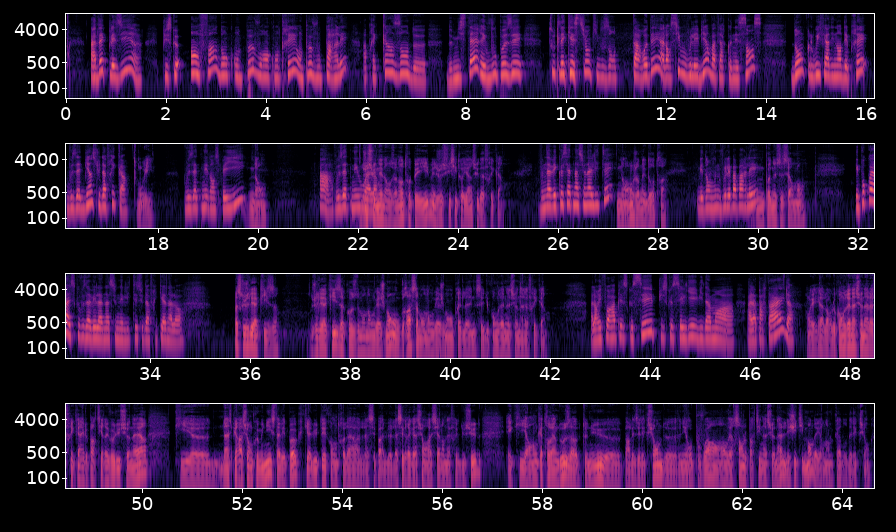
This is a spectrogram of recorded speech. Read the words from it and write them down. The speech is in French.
Avec plaisir, puisque enfin, donc, on peut vous rencontrer, on peut vous parler après 15 ans de, de mystère et vous poser toutes les questions qui nous ont taraudé. Alors, si vous voulez bien, on va faire connaissance. Donc, Louis-Ferdinand Després, vous êtes bien sud-africain? Oui. Vous êtes né dans ce pays? Non. Ah, vous êtes né où Je alors suis né dans un autre pays, mais je suis citoyen sud-africain. Vous n'avez que cette nationalité? Non, j'en ai d'autres. Mais dont vous ne voulez pas parler? Pas nécessairement. Et pourquoi est-ce que vous avez la nationalité sud-africaine alors? Parce que je l'ai acquise. Je l'ai acquise à cause de mon engagement ou grâce à mon engagement auprès de l'ANC, du Congrès national africain. Alors il faut rappeler ce que c'est, puisque c'est lié évidemment à, à l'apartheid. Oui, alors le Congrès national africain est le parti révolutionnaire qui, euh, d'inspiration communiste à l'époque, qui a lutté contre la, la, la, ségrégation raciale en Afrique du Sud et qui, en 92, a obtenu euh, par les élections de venir au pouvoir en renversant le parti national, légitimement d'ailleurs dans le cadre d'élections.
